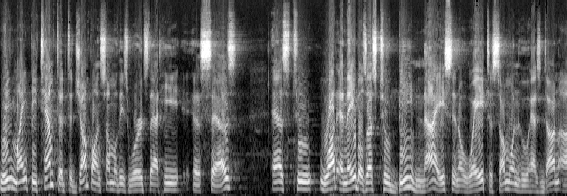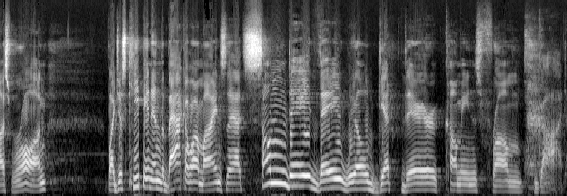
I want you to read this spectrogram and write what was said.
we might be tempted to jump on some of these words that he uh, says as to what enables us to be nice in a way to someone who has done us wrong by just keeping in the back of our minds that someday they will get their comings from God.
